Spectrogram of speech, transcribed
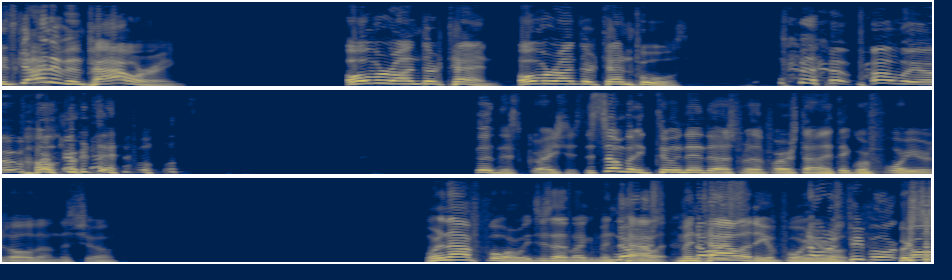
It's kind of empowering. Over under 10. Over under 10 pools. probably over. Over 10 pools. Goodness gracious. If somebody tuned into us for the first time, I think we're four years old on this show. We're not four. We just had like a mentali Notice- mentality notice- of four-year-olds. People aren't For calling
